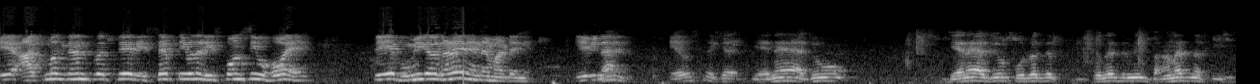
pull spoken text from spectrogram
એ આત્મજ્ઞાન પ્રત્યે રિસેપ્ટિવ અને રિસ્પોન્સિવ હોય તે ભૂમિકા ગણાય ને એના માટેની. એ વિના એવું છે કે જેને હજુ જેને હજુ પુનર્જન્મની ભાન જ નથી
